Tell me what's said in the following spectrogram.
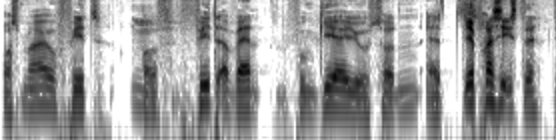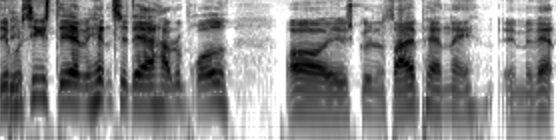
og smør er jo fedt, Mm. og fedt og vand fungerer jo sådan, at... Det er præcis det. Det er Det- præcis det, jeg vil hen til, det er, har du prøvet at øh, skylle en stegepande af øh, med vand?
